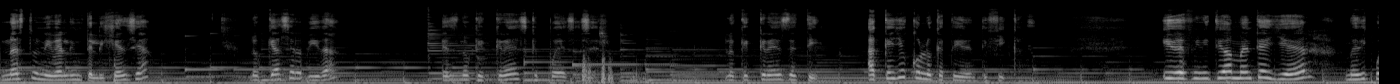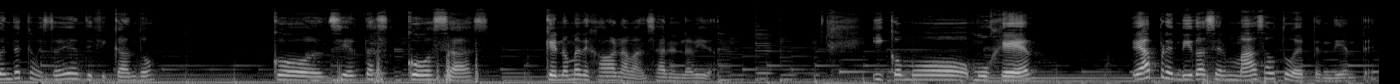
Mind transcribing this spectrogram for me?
no es tu nivel de inteligencia. Lo que hace la vida es lo que crees que puedes hacer, lo que crees de ti, aquello con lo que te identificas. Y definitivamente ayer me di cuenta que me estoy identificando con ciertas cosas que no me dejaban avanzar en la vida. Y como mujer, he aprendido a ser más autodependiente.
